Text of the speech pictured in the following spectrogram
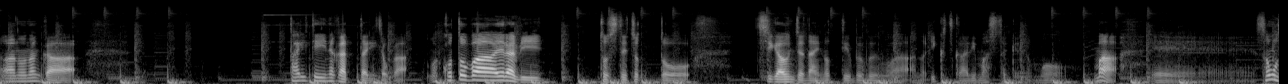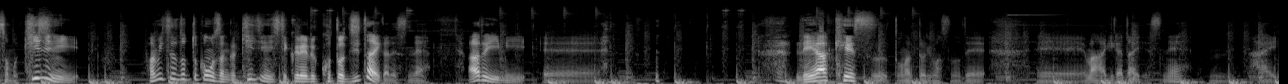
あの、なんか、足りていなかったりとか、まあ、言葉選びとしてちょっと違うんじゃないのっていう部分は、あの、いくつかありましたけども、まあ、えーそもそも記事に、ファミツー .com さんが記事にしてくれること自体がですね、ある意味、えーレアケースとなっておりますので、えー、まあありがたいですね。うん、はい。い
